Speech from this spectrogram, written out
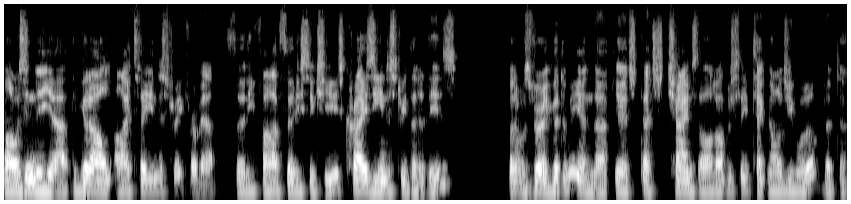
I was in the uh, the good old IT industry for about 35, 36 years. Crazy industry that it is, but it was very good to me. And uh, yeah, it's that's changed a lot, obviously, technology world. But uh,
